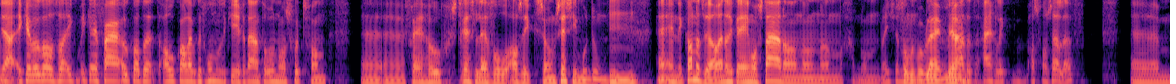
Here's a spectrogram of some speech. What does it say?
Ja, ik heb ook altijd wel, ik, ik ervaar ook altijd, ook al heb ik het honderd keer gedaan, toch nog een soort van eh, eh, vrij hoog stresslevel als ik zo'n sessie moet doen. mhm. Hè, en ik kan het wel. En als ik er eenmaal sta, dan, dan, dan, dan weet je, dan Zonder probleem, gaat ja. het eigenlijk als vanzelf. Ehm,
